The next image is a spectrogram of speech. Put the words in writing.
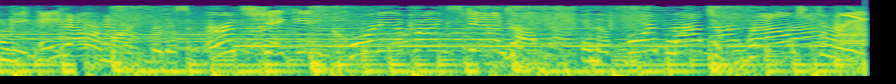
Approaching the eight-hour mark for this earth-shaking, cornea-prying standoff in the fourth match of round three.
